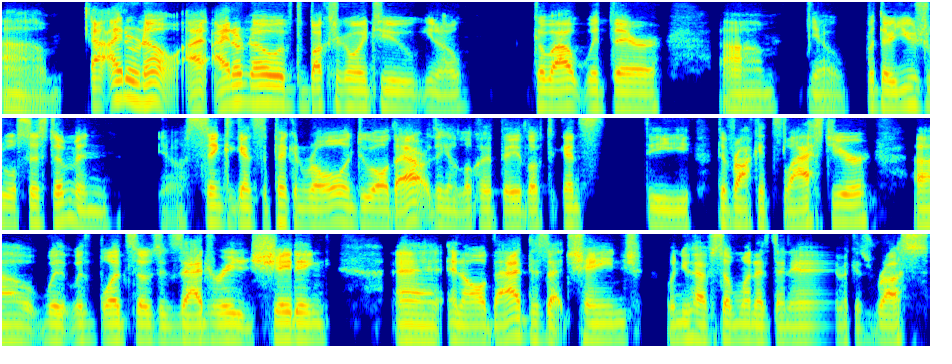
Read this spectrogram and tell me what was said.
Um, I, I, don't know. I, I don't know if the Bucks are going to, you know, go out with their, um, you know, with their usual system and you know sink against the pick and roll and do all that. Or are they going to look like they looked against the the Rockets last year uh, with with Bledsoe's exaggerated shading and and all that? Does that change when you have someone as dynamic as Russ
